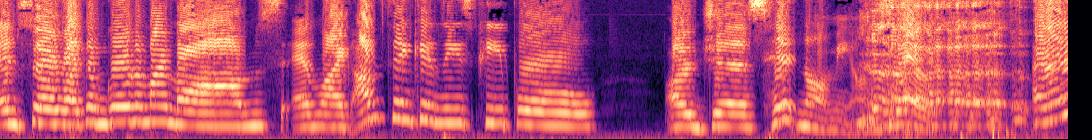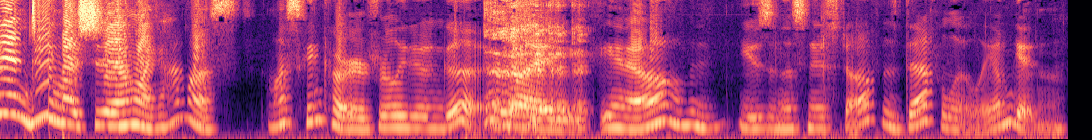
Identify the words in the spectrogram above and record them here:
And so like I'm going to my mom's and like I'm thinking these people are just hitting on me on the road. and I didn't do much today. I'm like, I must my skincare is really doing good. Like, you know, I've been using this new stuff. Is definitely I'm getting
